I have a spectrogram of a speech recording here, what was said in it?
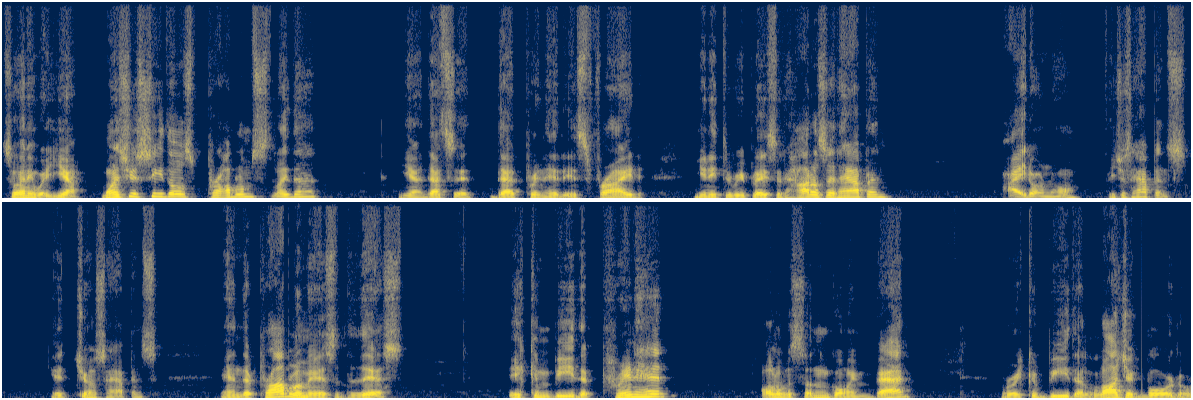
So, anyway, yeah, once you see those problems like that, yeah, that's it. That printhead is fried. You need to replace it. How does it happen? I don't know. It just happens. It just happens. And the problem is this it can be the printhead all of a sudden going bad, or it could be the logic board or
